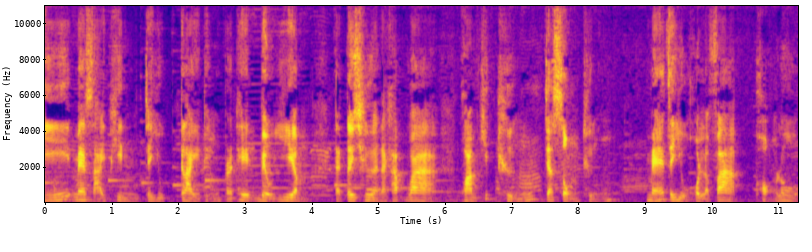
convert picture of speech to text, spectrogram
นี้แม่สายพินจะอยู่ไกลถึงประเทศเบลเยียม แต่เต้ยเชื่อนะครับว่าความคิดถึงจะส่งถึง แม้จะอยู่คนละฟากของโลก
